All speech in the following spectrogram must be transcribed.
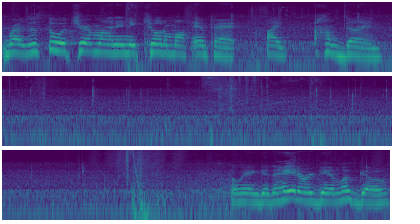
Bro, just threw a trip mine and it killed him off impact. Like, I'm done. Go ahead and get the hater again. Let's go.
